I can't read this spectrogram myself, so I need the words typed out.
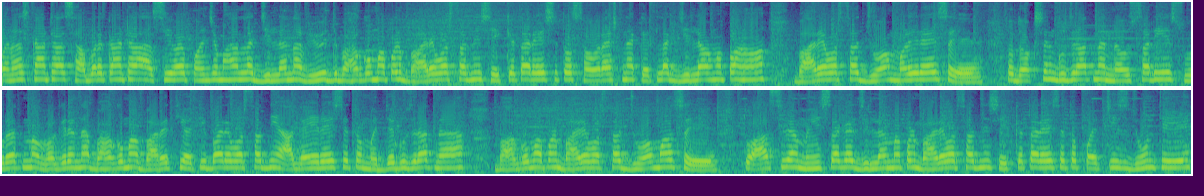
બનાસકાંઠા, સાબરકાંઠા, આ સિવાય પંચમહાલના જિલ્લાના વિવિધ ભાગોમાં પણ ભારે વરસાદની શક્યતા રહેશે. તો સૌરાષ્ટ્રના કેટલાક જિલ્લાઓમાં પણ ભારે વરસાદ જોવા મળી રહેશે તો દક્ષિણ ગુજરાતના નવસારી, સુરતમાં વગેરેના ભાગોમાં ભારેથી અતિભારે વરસાદની આગાહી રહેશે તો મધ્ય ગુજરાતના ભાગોમાં પણ ભારે વરસાદ જોવા મળશે. તો આ સિવાય મહીસાગર જિલ્લામાં પણ ભારે વરસાદની શક્યતા રહેશે તો પચીસ જૂનથી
